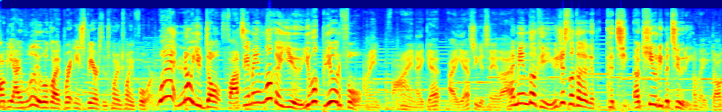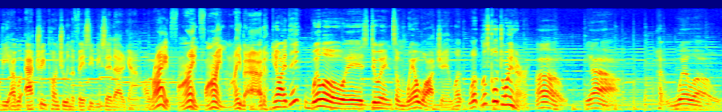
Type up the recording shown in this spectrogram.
Doggy, I literally look like Britney Spears in 2024. What? No, you don't, Foxy. I mean, look at you. You look beautiful. I mean, fine. I get. I guess you could say that. I mean, look at you. You just look like a, a cutie patootie. Okay, Doggy, I will actually punch you in the face if you say that again. All right, fine, fine. My bad. You know, I think Willow is doing some whale watching. Let, let, let's go join her. Oh, yeah. Willow.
